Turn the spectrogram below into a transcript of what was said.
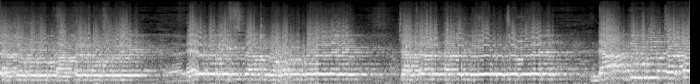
চাচা হলো কাফের বসলেন এরপরে ইসলাম গ্রহণ করলেন, চাচার কাছে নিয়ে চললেন। ডাক দিল চাচা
